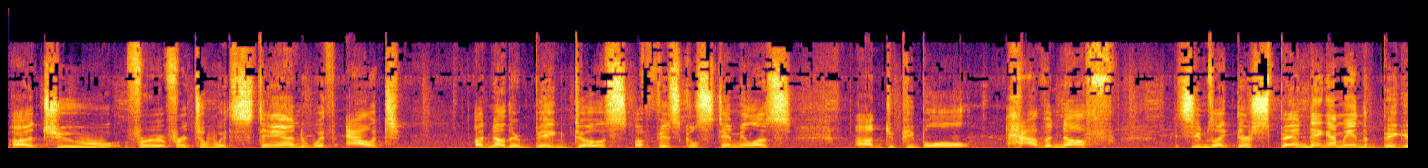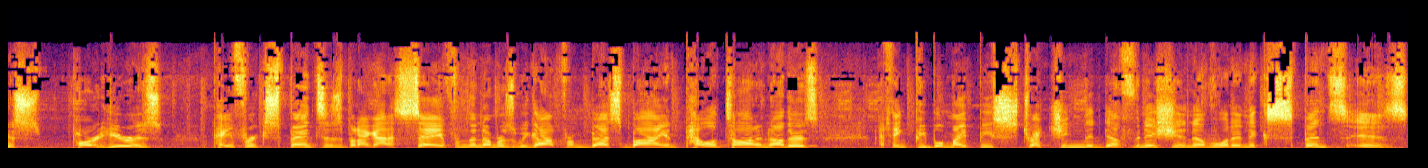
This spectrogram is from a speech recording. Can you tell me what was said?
uh, to for, for it to withstand without another big dose of fiscal stimulus? Uh, do people have enough? It seems like they're spending. I mean, the biggest part here is pay for expenses, but I gotta say, from the numbers we got from Best Buy and Peloton and others, I think people might be stretching the definition of what an expense is.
